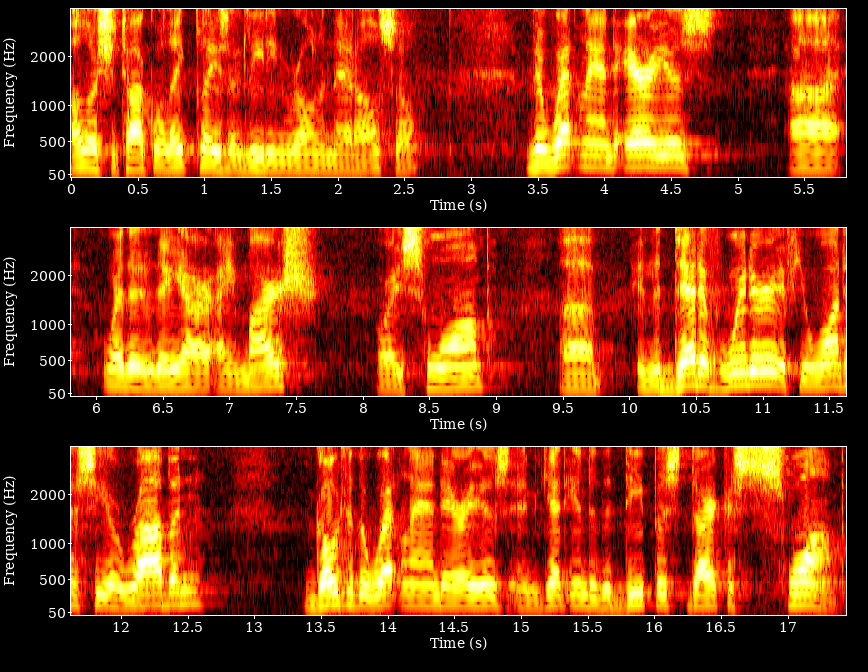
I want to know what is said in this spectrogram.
although Chautauqua Lake plays a leading role in that also. The wetland areas, uh, whether they are a marsh or a swamp, uh, in the dead of winter, if you want to see a robin, go to the wetland areas and get into the deepest, darkest swamp,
